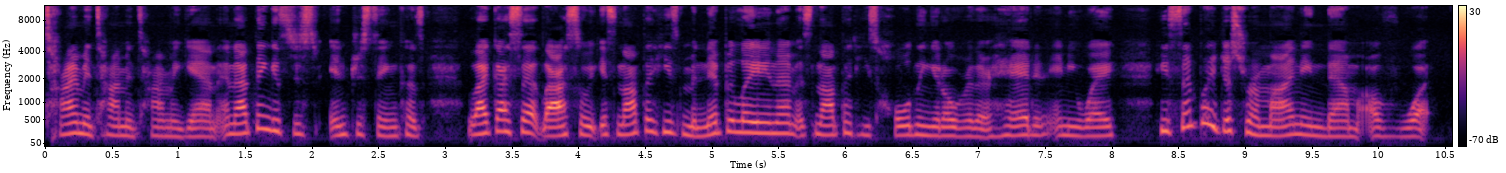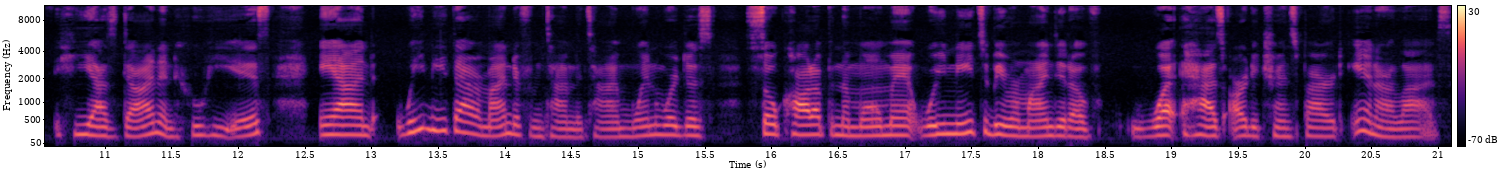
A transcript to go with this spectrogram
time and time and time again. And I think it's just interesting because, like I said last week, it's not that He's manipulating them, it's not that He's holding it over their head in any way. He's simply just reminding them of what he has done and who he is. And we need that reminder from time to time when we're just so caught up in the moment. We need to be reminded of what has already transpired in our lives.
